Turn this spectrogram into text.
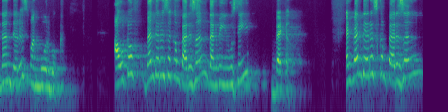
then there is one more book. Out of, when there is a comparison, then we use the better. And when there is comparison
